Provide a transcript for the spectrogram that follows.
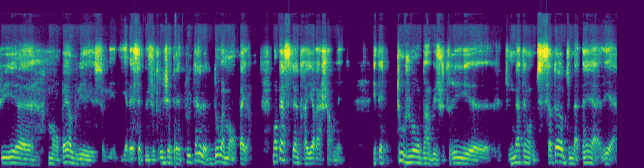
Puis euh, mon père, lui, il avait cette bijouterie. J'étais tout le temps le dos à mon père. Mon père, c'était un travailleur acharné. Il était toujours dans la bijouterie euh, du matin, 7 heures du matin à aller à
